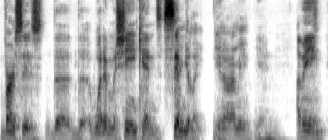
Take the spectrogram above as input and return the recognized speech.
versus the the what a machine can simulate. You know what I mean? Yeah. I mean,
